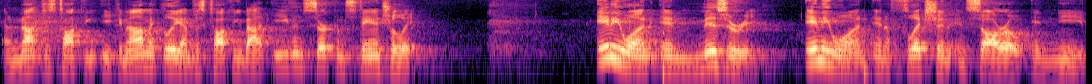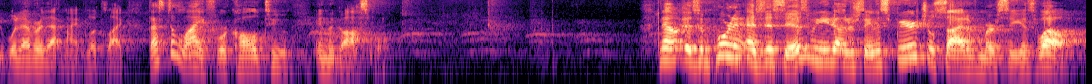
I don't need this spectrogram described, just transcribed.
And I'm not just talking economically, I'm just talking about even circumstantially. Anyone in misery, anyone in affliction, in sorrow, in need, whatever that might look like. That's the life we're called to in the gospel. Now, as important as this is, we need to understand the spiritual side of mercy as well.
